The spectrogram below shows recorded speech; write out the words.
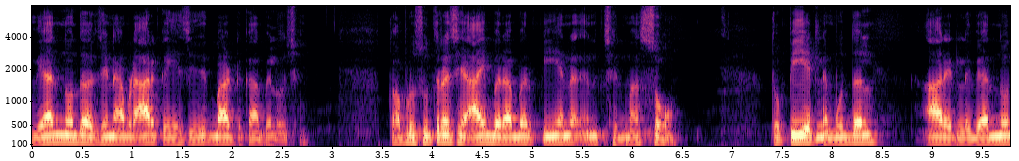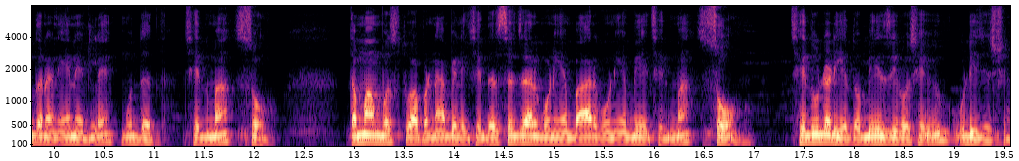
વ્યાજનો દર જેને આપણે આર કહીએ છીએ બાર ટકા આપેલો છે. તો આપણું સૂત્ર છે આઈ બરાબર પી એન છેદમાં સો. તો પી એટલે મુદ્દલ આર એટલે વ્યાજનો દર અને એન એટલે મુદત છેદમાં સો. તમામ વસ્તુ આપણને આપેલી છે દસ હજાર ગુણ્યા બાર ગુણ્યા બે છેદમાં સો. છેદ ઉડાડીએ તો બે ઝીરો છે એવું ઉડી જશે.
